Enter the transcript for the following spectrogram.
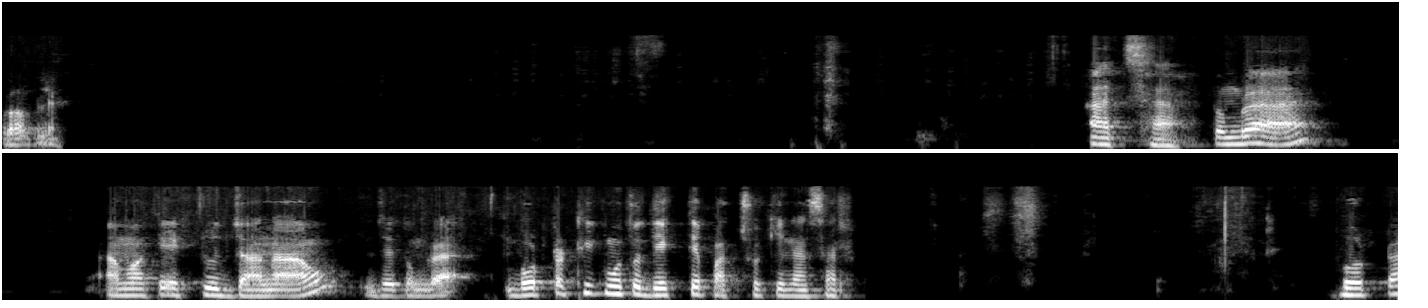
প্রবলেম আচ্ছা তোমরা আমাকে একটু জানাও যে তোমরা বোর্ডটা ঠিক মতো দেখতে পাচ্ছ কিনা, স্যার? বোর্ডটা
